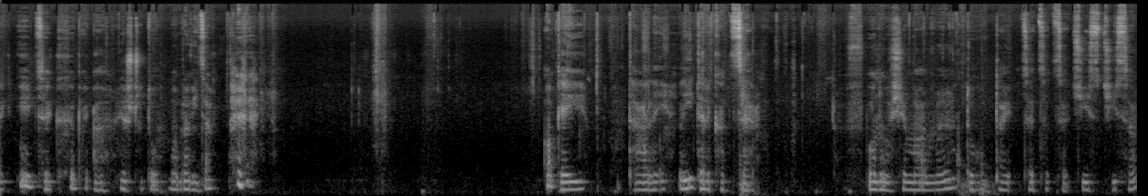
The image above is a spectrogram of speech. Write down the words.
Cyk, i cyk. Chyba. A, jeszcze tu. Dobra, widzę. ok. Dalej. Literka C. W bonusie mamy tutaj CCC, cis, cisa.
